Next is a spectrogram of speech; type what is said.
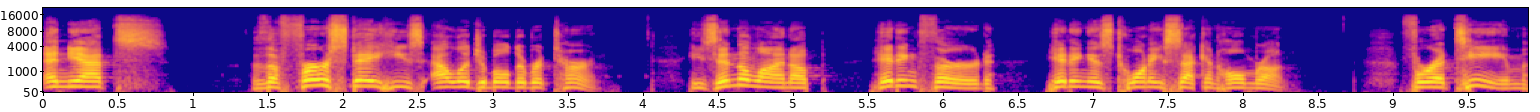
And yet, the first day he's eligible to return, he's in the lineup, hitting third, hitting his 22nd home run for a team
